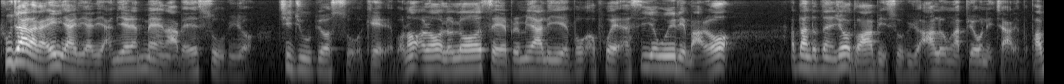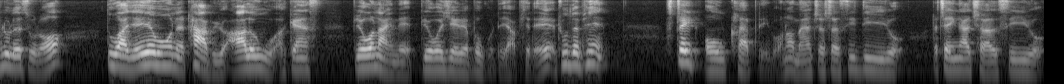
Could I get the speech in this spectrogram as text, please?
ထူးခြားတာကအဲ့ဒီ idea တွေအမြဲတမ်းမှန်တာပဲဆိုပြီးတော့ချီကျူးပြောဆိုခဲ့တယ်ပေါ့နော်အဲ့တော့လောလောဆယ် Premier League ရဲ့ဘုတ်အဖွဲ့အစည်းအဝေးတွေမှာတော့အတန်တန်ရော့သွားပြီဆိုပြီးတော့အားလုံးကပြောနေကြတယ်ပေါ့ဘာဖြစ်လို့လဲဆိုတော့သူကရဲရဲဝုန်းနဲ့ထပြီးတော့အားလုံးကို against ပြောနိုင်တဲ့ပြောရဲတဲ့ပုံကိုတရားဖြစ်တယ်အထူးသဖြင့် state owned club တွေပေါ့နော် Manchester City တို့တစ်ချိန်က Chelsea တို့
